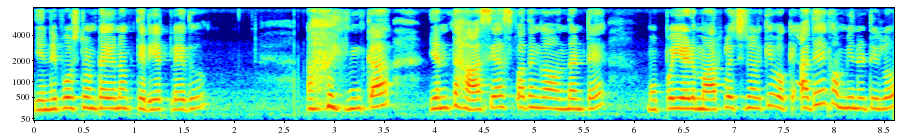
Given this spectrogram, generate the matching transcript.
ఎన్ని పోస్టులు ఉంటాయో నాకు తెలియట్లేదు. ఇంకా ఎంత హాస్యాస్పదంగా ఉందంటే ముప్పై ఏడు మార్కులు వచ్చిన వాళ్ళకి ఒకే అదే కమ్యూనిటీలో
